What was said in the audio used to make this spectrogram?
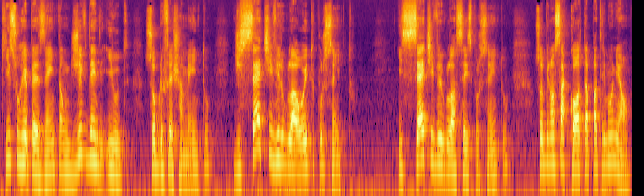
que isso representa um dividend yield sobre o fechamento de 7,8% e 7,6% sobre nossa cota patrimonial.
